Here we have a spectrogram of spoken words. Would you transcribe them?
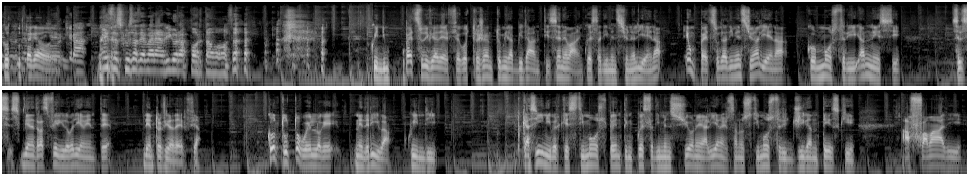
Con tutta Kaori. Cerca- Mentre scusate, ma era rigore a porta vuota. Quindi un pezzo di Filadelfia con 300.000 abitanti se ne va in questa dimensione aliena e un pezzo della dimensione aliena con mostri annessi se- se- viene trasferito praticamente dentro Filadelfia. Con tutto quello che ne deriva, quindi casini perché sti mostri in questa dimensione aliena ci stanno sti mostri giganteschi affamati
